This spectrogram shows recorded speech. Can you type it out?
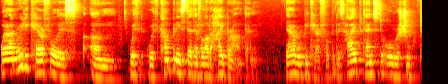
Where I'm really careful is um, with, with companies that have a lot of hype around them there I would be careful because hype tends to overshoot.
